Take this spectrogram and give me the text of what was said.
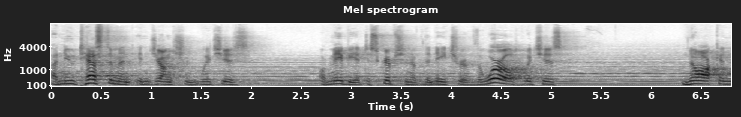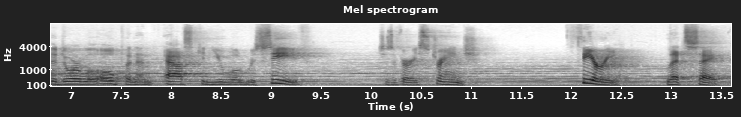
a New Testament injunction, which is, or maybe a description of the nature of the world, which is knock and the door will open, and ask and you will receive, which is a very strange theory, let's say,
